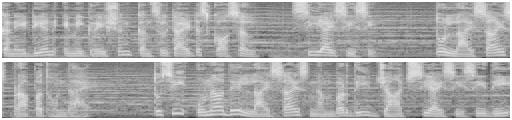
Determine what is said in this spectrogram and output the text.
Canadian immigration consultants council CICC ਤੋਂ ਲਾਇਸੈਂਸ ਪ੍ਰਾਪਤ ਹੁੰਦਾ ਹੈ। ਤੁਸੀਂ ਉਹਨਾਂ ਦੇ ਲਾਇਸੈਂਸ ਨੰਬਰ ਦੀ ਜਾਂਚ CICC ਦੀ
